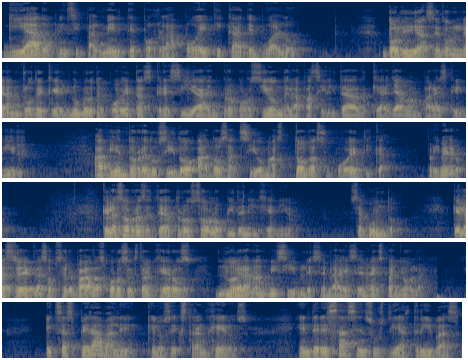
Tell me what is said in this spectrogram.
guiado principalmente por la poética de Boileau. Dolíase don Leandro de que el número de poetas crecía en proporción de la facilidad que hallaban para escribir, habiendo reducido a dos axiomas toda su poética. Primero, que las obras de teatro sólo piden ingenio. Segundo, que las reglas observadas por los extranjeros no eran admisibles en la escena española. Exasperábale que los extranjeros enderezasen sus diatribas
